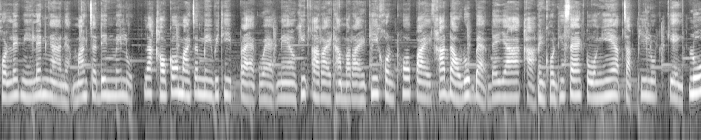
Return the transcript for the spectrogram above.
คนเลขนี้เล่นงานเนี่ยมักจะดิ้นไม่หลุด และเขาก็มักจะมีวิธีแปลกแหวกแนวคิดอะไรทำอะไรที่คนทั่วไปคาดเดารูปแบบได้ยากค่ะ เป็นคนที่แทรกตัวเงียบจับพี่รุดเก่ง รู้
